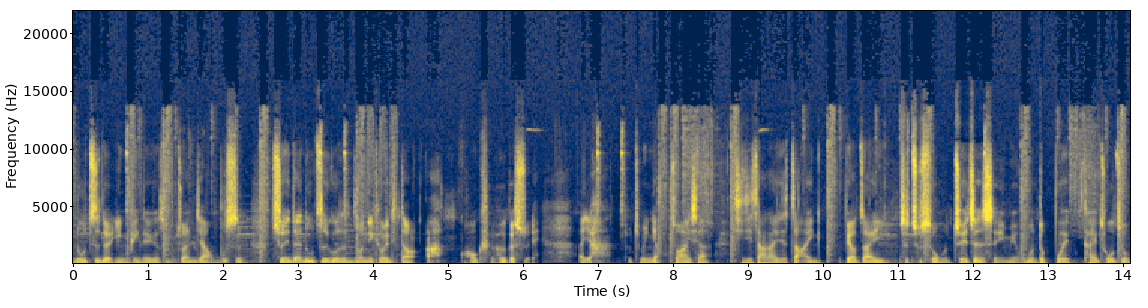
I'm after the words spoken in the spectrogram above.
录制的音频的一个什么专家，我们不是，所以在录制过程中，你可能会听到啊，我好渴，喝个水。哎呀，就这边痒抓一下，叽叽喳喳一些杂音，不要在意，这就是我们最真实的一面，我们都不会太做作，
